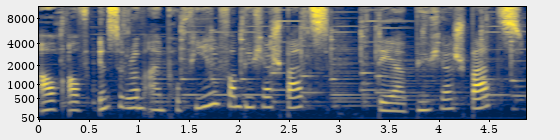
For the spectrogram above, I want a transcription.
auch auf Instagram ein Profil vom Bücherspatz, der Bücherspatz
